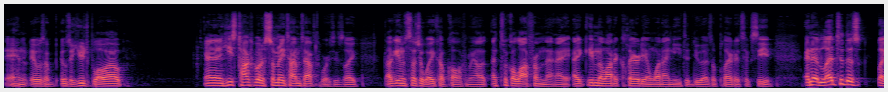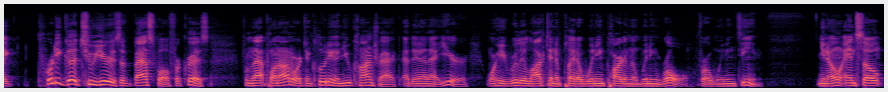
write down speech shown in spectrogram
and it was a it was a huge blowout. And then he's talked about it so many times afterwards. He's like, that gave him such a wake up call for me. I, I, took a lot from that. I, I gave him a lot of clarity on what I need to do as a player to succeed. And it led to this like pretty good two years of basketball for Chris from that point onwards, including a new contract at the end of that year where he really locked in and played a winning part in a winning role for a winning team. You know, and so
